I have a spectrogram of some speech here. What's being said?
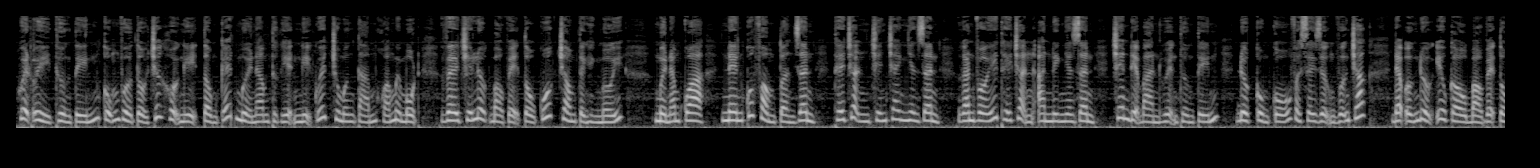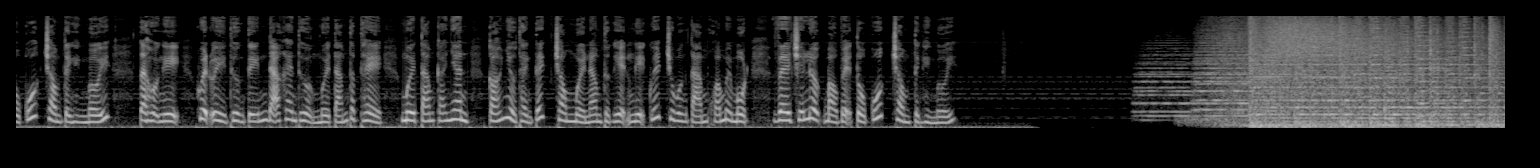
Huyện ủy Thường Tín cũng vừa tổ chức hội nghị tổng kết 10 năm thực hiện nghị quyết Trung ương 8 khóa 11 về chiến lược bảo vệ Tổ quốc trong tình hình mới – 10 năm qua, nền quốc phòng toàn dân, thế trận chiến tranh nhân dân gắn với thế trận an ninh nhân dân trên địa bàn huyện Thường Tín được củng cố và xây dựng vững chắc, đáp ứng được yêu cầu bảo vệ Tổ quốc trong tình hình mới. Tại hội nghị, huyện ủy Thường Tín đã khen thưởng 18 tập thể, 18 cá nhân có nhiều thành tích trong 10 năm thực hiện nghị quyết Trung ương 8 khóa 11 về chiến lược bảo vệ Tổ quốc trong tình hình mới.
